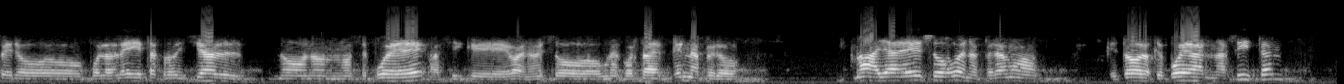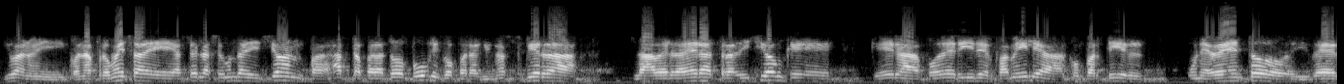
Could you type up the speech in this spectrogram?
pero por la ley esta provincial no, no, no se puede, así que bueno, eso una cortada de pierna, pero más allá de eso, bueno, esperamos que todos los que puedan asistan y bueno, y con la promesa de hacer la segunda edición pa- apta para todo público, para que no se pierda la verdadera tradición que, que era poder ir en familia a compartir un evento y ver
